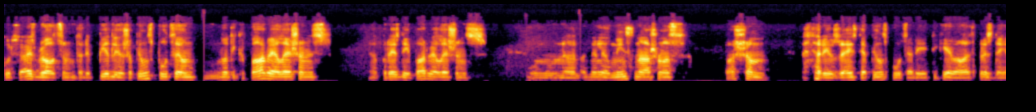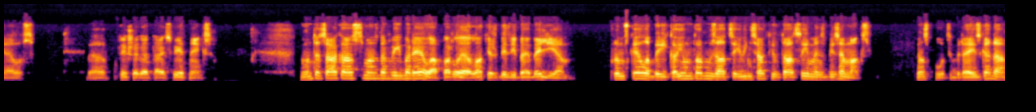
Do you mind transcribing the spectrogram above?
kurus aizbraucu un tad piedalījos šajā pilnspulcē un notika pārvēlēšanas prezidija pārvēlēšanas un, un ar nelielu minstināšanos pašam, bet arī uzreiz tie pilnspūci arī tika ievēlēts prezidijēlus priekšsēdētājs vietnieks. Nu, un tad sākās mans darbība ar ELA, paralēli Latviešu biedrībai Beļģijā. Protams, ka ELA bija kā jumta organizācija, viņas aktivitātes līmenis bija zemāks. Pilnspūci bija reizes gadā.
